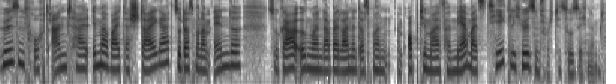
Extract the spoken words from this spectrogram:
Hülsenfruchtanteil immer weiter steigert, sodass man am Ende sogar irgendwann dabei landet, dass man im Optimalfall mehrmals täglich Hülsenfrüchte zu sich nimmt.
